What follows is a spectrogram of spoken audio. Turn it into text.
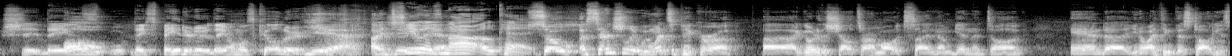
She, they Oh. they spaded her. They almost killed her. She Yeah, I did. She was yeah. not okay. So essentially, we went to pick her up. Uh, I go to the shelter. I'm all excited. I'm getting a dog. And, uh, you know, I think this dog is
